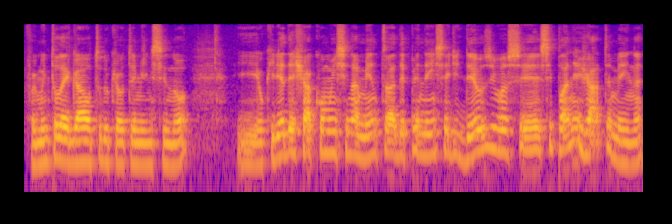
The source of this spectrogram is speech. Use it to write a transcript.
Foi muito legal tudo que o Altemir ensinou. E eu queria deixar como ensinamento a dependência de Deus e você se planejar também, né?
